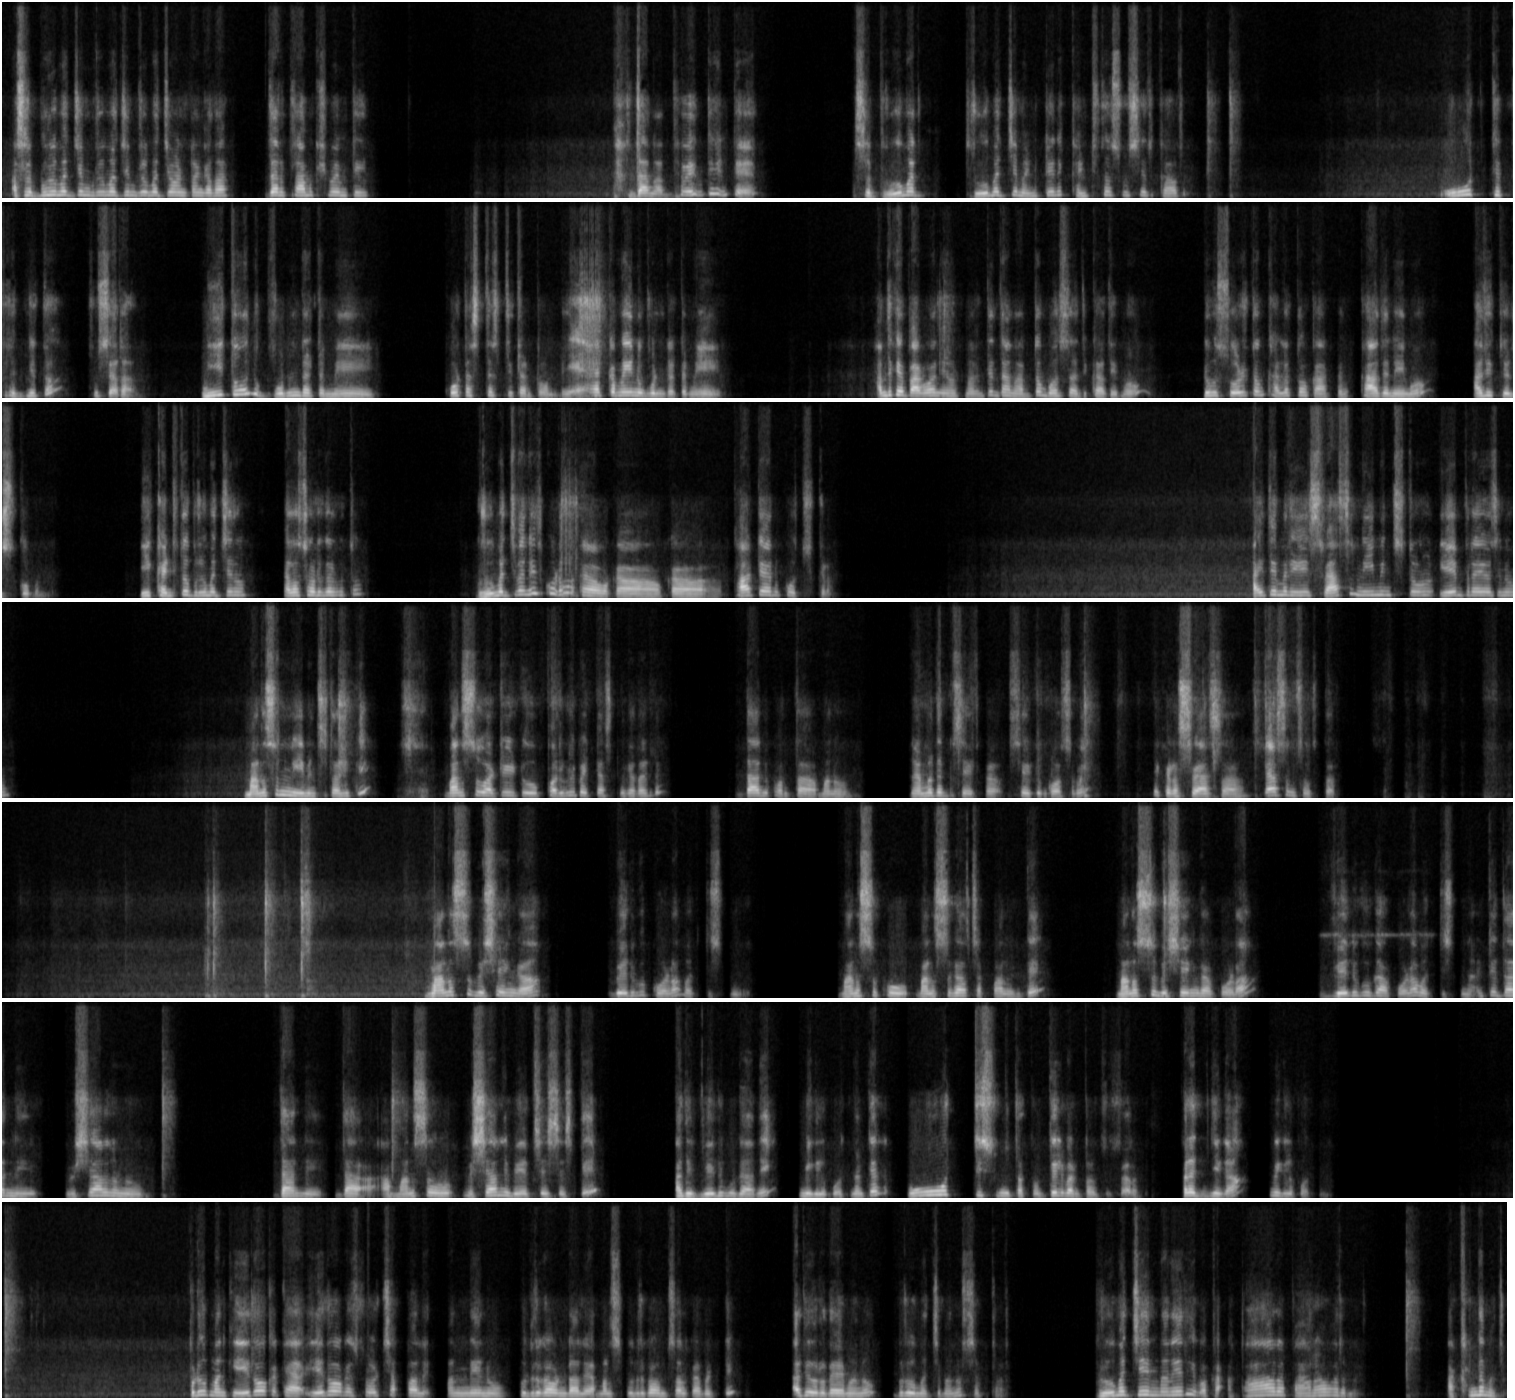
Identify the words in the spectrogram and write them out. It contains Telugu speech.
అసలు భూమధ్యం భూమధ్యం భూమధ్యం అంటాం కదా దాని ప్రాముఖ్యం ఏమిటి? దాని అర్థం ఏమిటి అంటే అసలు భూమ భూమధ్యం అంటేనే కంటితో చూసేది కాదు. పూర్తి ప్రజ్ఞతో చూసారా నీతో నువ్వు ఉండటమే కూటస్థ స్థితి అంటుంది ఏకమే నువ్వు ఉండటమే. అందుకే భగవాన్ ఏమంటున్నారంటే దాని అర్థం బహుశా అది కాదేమో. నువ్వు చూడటం కళ్ళతో కాక కాదనేమో అది తెలుసుకోమని ఈ కంటితో భూమధ్యం ఎలా చూడగలుగుతావు భూమధ్యం అనేది కూడా ఒక ఒక ఒక థాటే అనుకోవచ్చు ఇక్కడ. అయితే మరి శ్వాస నియమించడం ఏం ప్రయోజనం? మనసును నియమించడానికి మనసు అటు ఇటు పరుగులు పెట్టేస్తుంది కదండి. దాన్ని కొంత మనం నెమ్మదింపు చేయట చేయటం కోసమే ఇక్కడ శ్వాస శ్వాసను చూస్తారు మనస్సు విషయంగా వెలుగు కూడా వర్తిస్తుంది. మనసుకు మనసుగా చెప్పాలంటే మనస్సు విషయంగా కూడా వెలుగుగా కూడా వర్తిస్తుంది. అంటే దాన్ని విషయాలను దాన్ని దా ఆ మనసు విషయాన్ని వేరు చేసేస్తే అది వెలుగుగానే మిగిలిపోతుంది. అంటే పూర్తి సున్నితత్వం తెలివి అంటారు చూసారు? ప్రజ్ఞగా మిగిలిపోతుంది. ఇప్పుడు మనకి ఏదో ఒక క్యా ఏదో ఒక చోటు చెప్పాలి. మన నేను కుదురుగా ఉండాలి ఆ మనసు కుదురుగా ఉంచాలి కాబట్టి అది హృదయమను భ్రూమధ్యమను చెప్తారు. భ్రూమధ్యం అనేది ఒక అపార పారావారం అది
